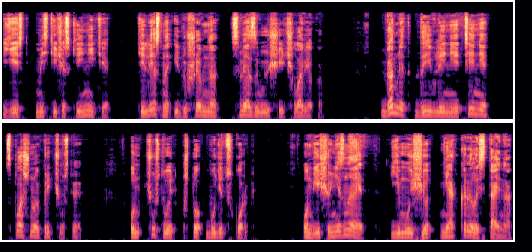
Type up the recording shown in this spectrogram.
Есть мистические нити, телесно и душевно связывающие человека. Гамлет до явления тени – сплошное предчувствие. Он чувствует, что будет скорбь. Он еще не знает, ему еще не открылась тайна,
